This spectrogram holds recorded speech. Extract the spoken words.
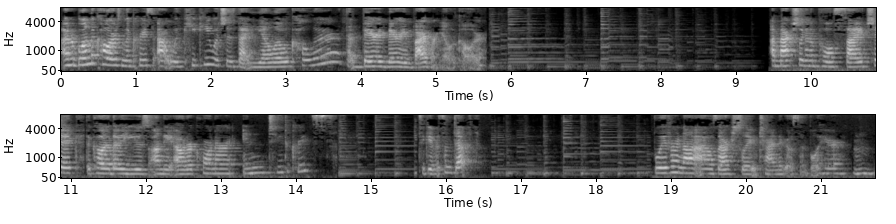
I'm gonna blend the colors in the crease out with Kiki, which is that yellow color, that very, very vibrant yellow color. I'm actually gonna pull Side Chick, the color that I used on the outer corner, into the crease to give it some depth. Believe it or not, I was actually trying to go simple here. Mm,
